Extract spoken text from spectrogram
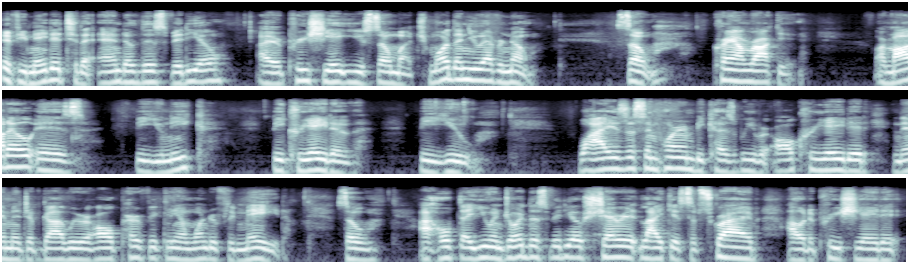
If you made it to the end of this video, I appreciate you so much, more than you ever know. So, KrayonnRocket, our motto is be unique, be creative, be you. Why is this important? Because we were all created in the image of God. We were all perfectly and wonderfully made. So I hope that you enjoyed this video. Share it, like it, subscribe. I would appreciate it.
